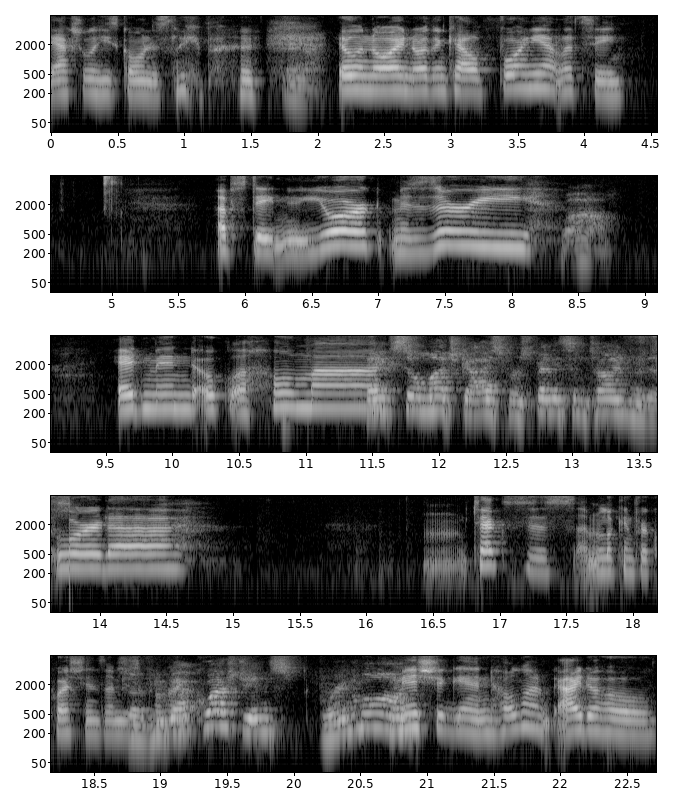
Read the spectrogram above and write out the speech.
actually, he's going to sleep. Yeah. Illinois, Northern California. Let's see. Upstate New York, Missouri, Wow. Edmond, Oklahoma, Thanks so much, guys, for spending some time with us. Florida, mm, Texas. I'm looking for questions. I'm So just if you got questions, bring them on. Michigan. Hold on. Idaho.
